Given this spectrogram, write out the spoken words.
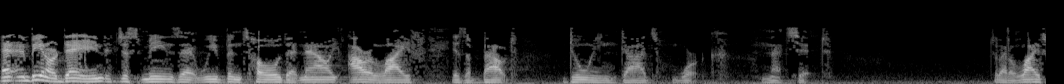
And, and being ordained just means that we've been told that now our life is about doing God's work. And that's it. It's about a life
